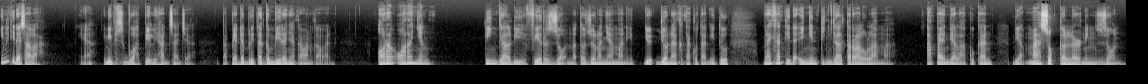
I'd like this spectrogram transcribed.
Ini tidak salah, ya. Ini sebuah pilihan saja. Tapi ada berita gembiranya kawan-kawan. Orang-orang yang tinggal di fear zone atau zona nyaman zona ketakutan itu, mereka tidak ingin tinggal terlalu lama. Apa yang dia lakukan? dia masuk ke learning zone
